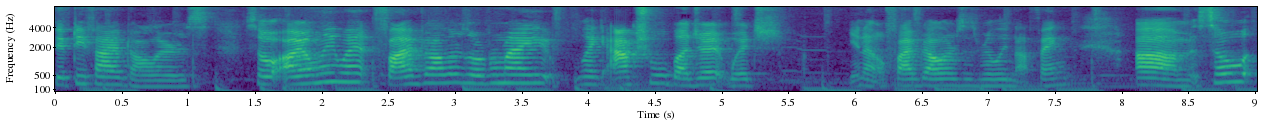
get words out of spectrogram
$55. So I only went $5 over my like actual budget, which, you know, $5 is really nothing. Um, so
